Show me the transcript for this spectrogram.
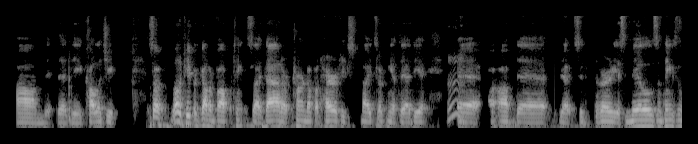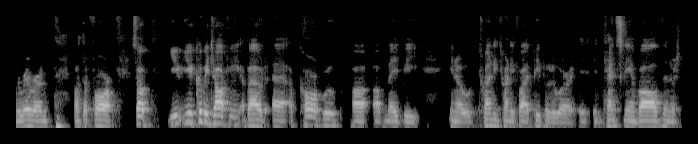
on the, the, the, ecology. So a lot of people got involved with things like that, or turned up at heritage nights looking at the idea mm. uh, of the, the, the various mills and things in the river and what they're for. So you you could be talking about uh, a core group of, of maybe you know 20 25 people who are intensely involved in it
